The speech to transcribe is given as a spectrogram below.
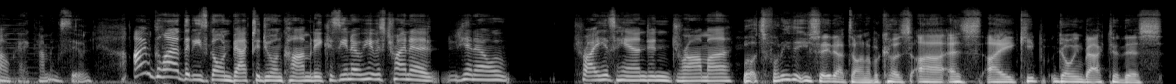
Okay, coming soon. I'm glad that he's going back to doing comedy because you know he was trying to you know try his hand in drama. Well, it's funny that you say that, Donna, because uh, as I keep going back to this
